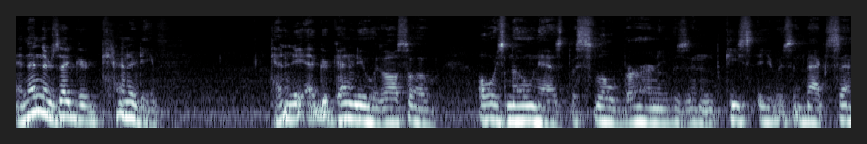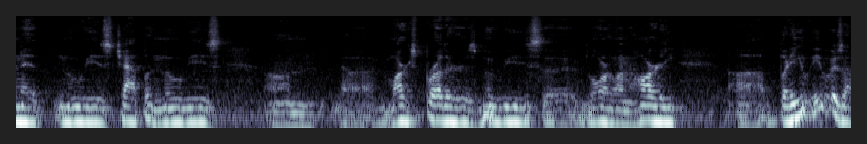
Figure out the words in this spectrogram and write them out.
And then there's Edgar Kennedy. Kennedy, Edgar Kennedy was also always known as the slow burn. He was in he was in Mack Sennett movies, Chaplin movies, um, Marx Brothers movies, uh, Laurel and Hardy. Uh, but he, he was a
